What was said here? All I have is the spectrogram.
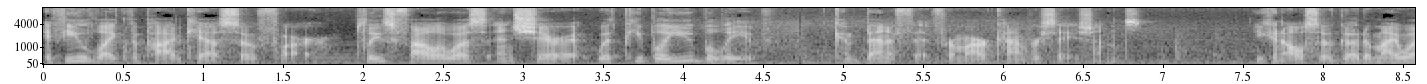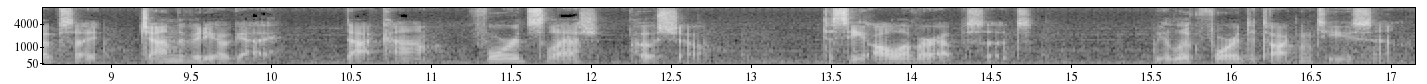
if you like the podcast so far, please follow us and share it with people you believe can benefit from our conversations. You can also go to my website, johnthevideoguy.com forward slash post show to see all of our episodes. We look forward to talking to you soon.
